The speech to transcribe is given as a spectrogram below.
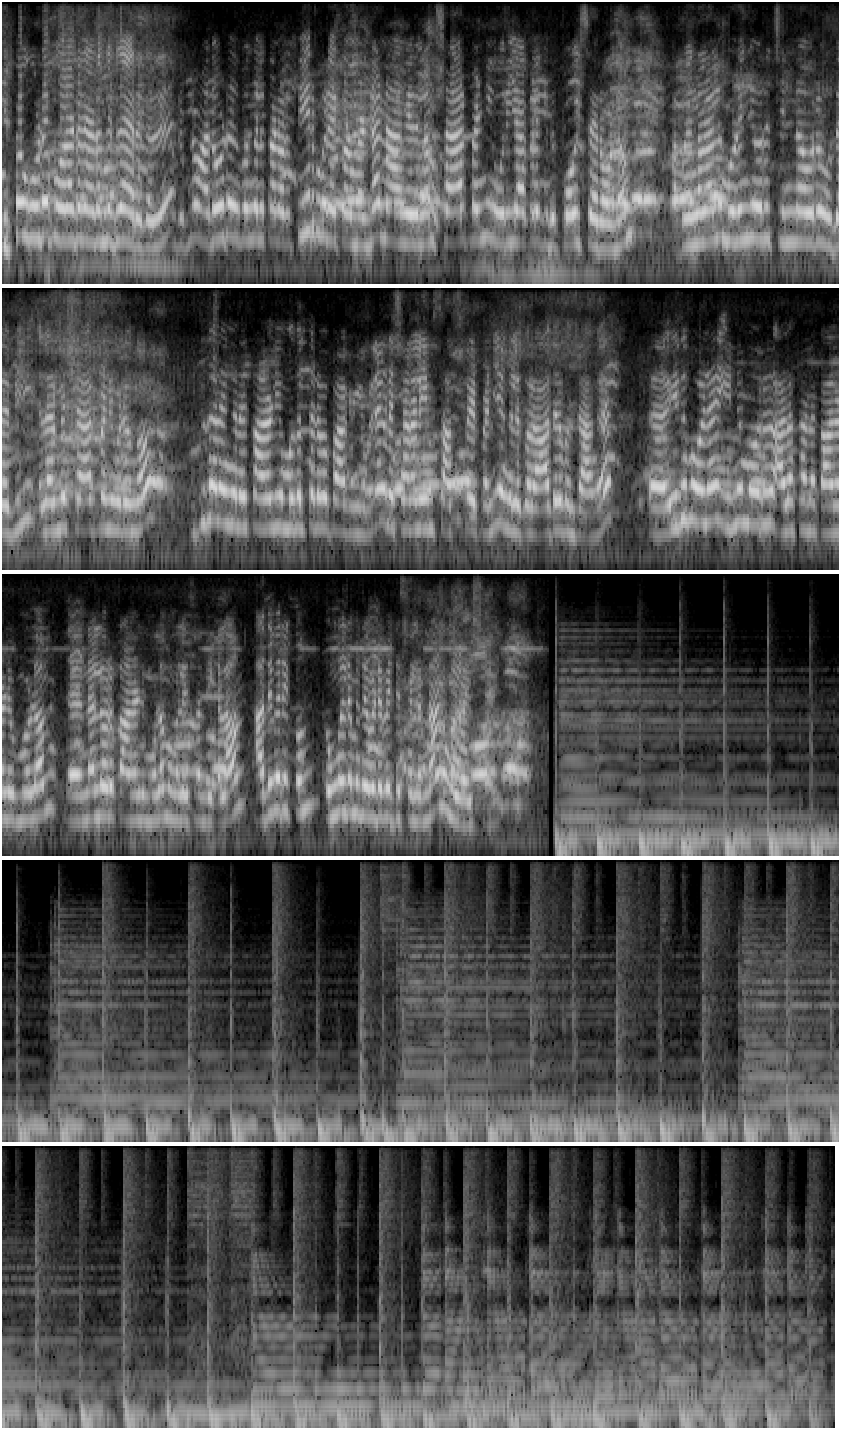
இப்ப கூட போராட்டம் நடந்துட்டு தான் இருக்குது. இன்னும் அதோட இவங்களுக்கான ஒரு தீர்வு கிடைக்கணும்னா நாங்க இதெல்லாம் ஷேர் பண்ணி உரியாக்களுக்கு இது போய் சேரணும். அப்ப எங்களால முடிஞ்ச ஒரு சின்ன ஒரு உதவி எல்லாருமே ஷேர் பண்ணி விடுங்க. இதுதான் எங்களுக்கு காணொலியை முதல் தடவை பாக்குறீங்க அப்படின்னா எங்க சேனலையும் சப்ஸ்கிரைப் பண்ணி எங்களுக்கு ஒரு ஆதரவு தாங்க. இது போல இன்னும் ஒரு அழகான காணொளி மூலம் நல்ல ஒரு காணொளி மூலம் உங்களை சந்திக்கலாம். அது வரைக்கும் உங்களிடம் இதை விடைபெற்று செல்லும் நான் உங்கள் வைஷ்ணவி.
